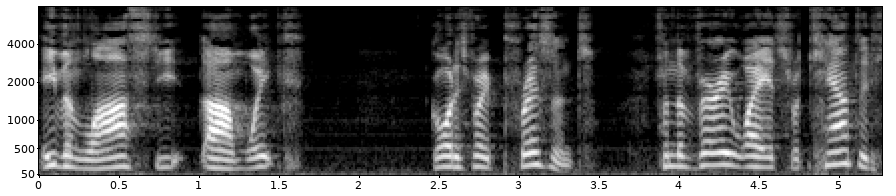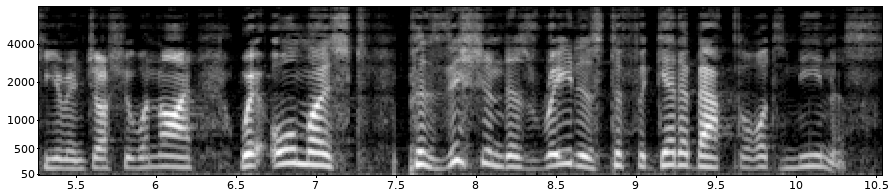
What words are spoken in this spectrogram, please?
even last um, week. God is very present. From the very way it's recounted here in Joshua 9, we're almost positioned as readers to forget about God's nearness,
